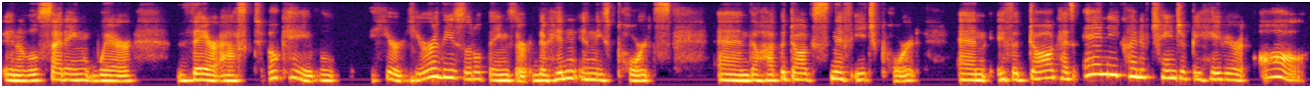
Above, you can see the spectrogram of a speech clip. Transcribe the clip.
in a little setting where they are asked, okay, well, here, here are these little things. They're, they're hidden in these ports and they'll have the dog sniff each port. And if a dog has any kind of change of behavior at all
